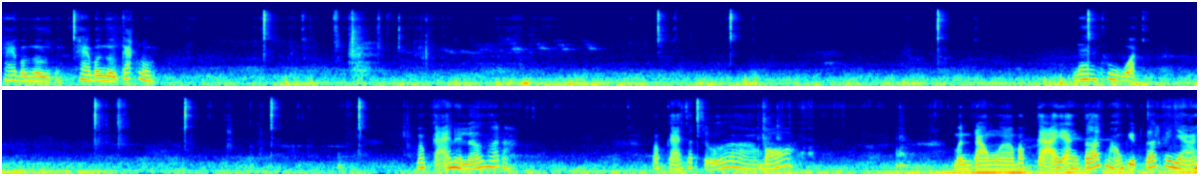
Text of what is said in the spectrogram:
Hai ba người, hai ba người cắt luôn. Đang thu hoạch. Bắp cải này lớn hết à? Bắp cải sắp sửa à, bó. Mình trồng à, bắp cải ăn tết mà không kịp tết cả nhà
